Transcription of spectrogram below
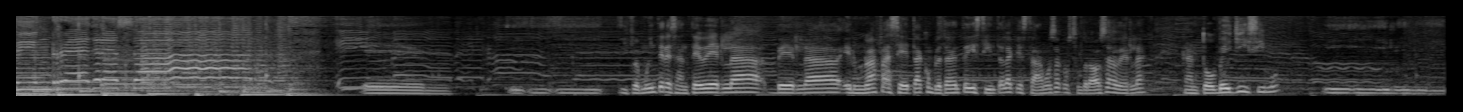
sin regresar? Eh, y, fue muy interesante verla, verla en una faceta completamente distinta a la que estábamos acostumbrados a verla. Cantó bellísimo y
